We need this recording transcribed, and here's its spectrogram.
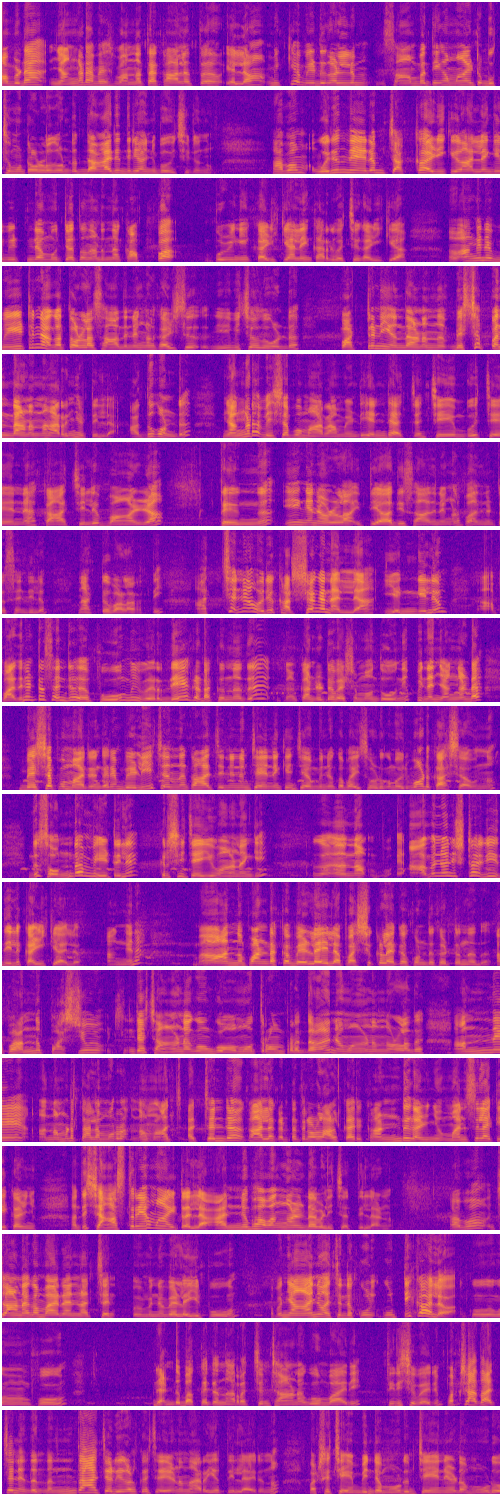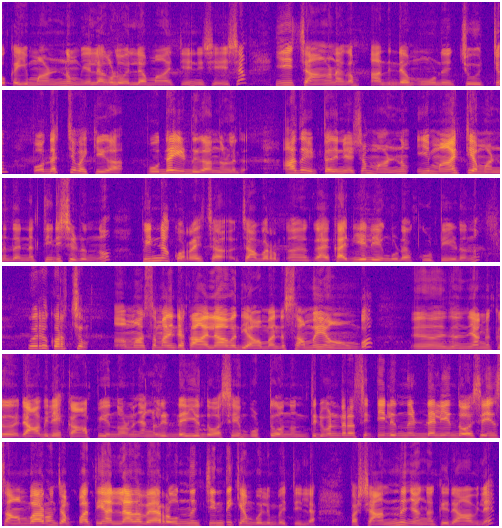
അവിടെ ഞങ്ങളുടെ അന്നത്തെ കാലത്ത് എല്ലാ മിക്ക വീടുകളിലും സാമ്പത്തികമായിട്ട് ബുദ്ധിമുട്ടുള്ളതുകൊണ്ട് ദാരിദ്ര്യം അനുഭവിച്ചിരുന്നു. അപ്പം ഒരു നേരം ചക്ക കഴിക്കുക അല്ലെങ്കിൽ വീട്ടിന്റെ മുറ്റത്ത് നടന്ന കപ്പ പുഴുങ്ങി കഴിക്കുക അല്ലെങ്കിൽ കറി വെച്ച് കഴിക്കുക അങ്ങനെ വീട്ടിനകത്തുള്ള സാധനങ്ങൾ കഴിച്ച് ജീവിച്ചതുകൊണ്ട് പട്ടിണി എന്താണെന്ന് വിശപ്പ് എന്താണെന്ന് അറിഞ്ഞിട്ടില്ല. അതുകൊണ്ട് ഞങ്ങളുടെ വിശപ്പ് മാറാൻ വേണ്ടി എന്റെ അച്ഛൻ ചേമ്പ് ചേന കാച്ചിൽ വാഴ തെങ്ങ് ഇങ്ങനെയുള്ള ഇത്യാദി സാധനങ്ങൾ പതിനെട്ട് സെന്റിലും നട്ടു വളർത്തി. അച്ഛന് ഒരു കർഷകനല്ല എങ്കിലും പതിനെട്ട് സെന്റ് ഭൂമി വെറുതെ കിടക്കുന്നത് കണ്ടിട്ട് വിഷമം തോന്നി. പിന്നെ ഞങ്ങളുടെ വിശപ്പ് മാറ്റണം കാര്യം വെളിയിൽ ചെന്ന് കാച്ചിലിനും ചേനയ്ക്കും ചേമ്പിനും ഒക്കെ പൈസ കൊടുക്കുമ്പോൾ ഒരുപാട് കാശാവുന്നു. ഇത് സ്വന്തം വീട്ടിൽ കൃഷി ചെയ്യുവാണെങ്കിൽ അവനൊരിഷ്ട രീതിയിൽ കഴിക്കാമല്ലോ അങ്ങനെ അന്ന് പണ്ടൊക്കെ വെള്ളയിലാണ് പശുക്കളെയൊക്കെ കൊണ്ട് കെട്ടുന്നത്. അപ്പോൾ അന്ന് പശുവിന്റെ ചാണകവും ഗോമൂത്രവും പ്രധാനമാണെന്നുള്ളത് അന്നേ നമ്മുടെ തലമുറ അച്ഛന്റെ കാലഘട്ടത്തിലുള്ള ആൾക്കാർ കണ്ടു കഴിഞ്ഞു മനസ്സിലാക്കി കഴിഞ്ഞു. അത് ശാസ്ത്രീയമായിട്ടല്ല അനുഭവങ്ങളുടെ വെളിച്ചത്തിലാണ്. അപ്പോൾ ചാണകം വരാൻ അച്ഛൻ പിന്നെ വിളയിൽ പോവും. അപ്പോൾ ഞാനും അച്ഛന്റെ കുട്ടിക്കാലമാണ് പോവും. രണ്ട് ബക്കറ്റ് നിറച്ചും ചാണകവും വാരി തിരിച്ചു വരും. പക്ഷെ അത് അച്ഛൻ എന്ത് എന്താ ചെടികൾക്ക് ചെയ്യണമെന്ന് അറിയത്തില്ലായിരുന്നു. പക്ഷെ ചേമ്പിന്റെ മൂടും ചേനയുടെ മൂടും ഒക്കെ ഈ മണ്ണും ഇലകളും എല്ലാം മാറ്റിയതിന് ശേഷം ഈ ചാണകം അതിന്റെ മൂടിന് ചുറ്റും പുതച്ച് വയ്ക്കുക പുതയിടുക എന്നുള്ളത്. അത് ഇട്ടതിന് ശേഷം മണ്ണും ഈ മാറ്റിയ മണ്ണ് തന്നെ തിരിച്ചിടുന്നു. പിന്നെ കുറേ ച ചവർ കരിയലയും കൂടെ കൂട്ടിയിടുന്നു. ഒരു കുറച്ച് മാസം അതിന്റെ കാലാവധി ആകുമ്പോൾ അതിന്റെ സമയമാകുമ്പോൾ ഞങ്ങൾക്ക് രാവിലെ കാപ്പി എന്ന് പറഞ്ഞാൽ ഞങ്ങൾ ഇഡ്ഡലിയും ദോശയും പുട്ടും ഒന്നും തിരുവനന്തപുരം സിറ്റിയിൽ ഇന്ന് ഇഡ്ഡലിയും ദോശയും സാമ്പാറും ചപ്പാത്തിയും അല്ലാതെ വേറെ ഒന്നും ചിന്തിക്കാൻ പോലും പറ്റില്ല. പക്ഷെ അന്ന് ഞങ്ങൾക്ക് രാവിലെ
